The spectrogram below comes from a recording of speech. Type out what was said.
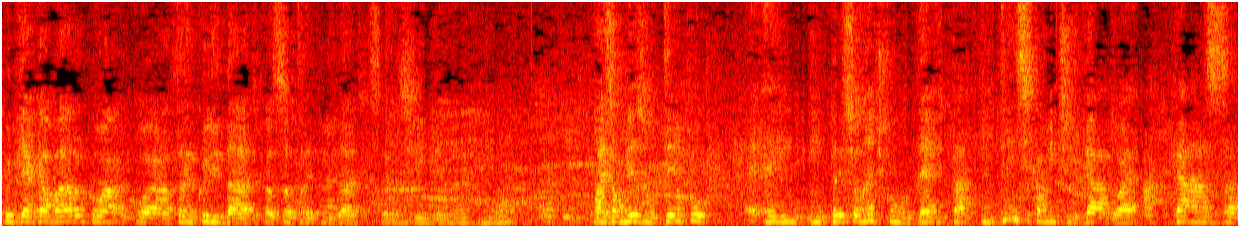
Porque acabaram com a, com a tranquilidade, com a sua tranquilidade que senhor tinha, né? Mas ao mesmo tempo é, é im- impressionante como deve estar intrinsecamente ligado à, à casa,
